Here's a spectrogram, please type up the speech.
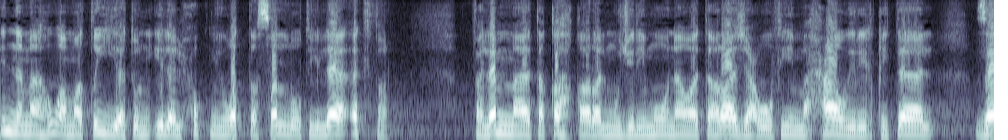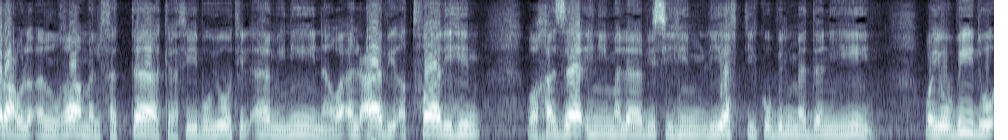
إنما هو مطية إلى الحكم والتسلط لا أكثر. فلما تقهقر المجرمون وتراجعوا في محاور القتال زرعوا الألغام الفتاكة في بيوت الآمنين وألعاب أطفالهم وخزائن ملابسهم ليفتكوا بالمدنيين ويبيدوا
